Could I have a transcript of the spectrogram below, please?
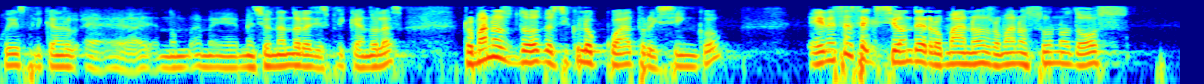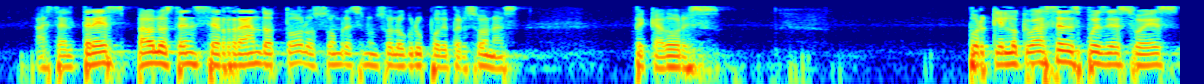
voy explicando, eh, eh, mencionándolas y explicándolas. Romanos 2, versículo 4 y 5. En esta sección de Romanos, Romanos 1, 2 hasta el 3, Pablo está encerrando a todos los hombres en un solo grupo de personas, pecadores. Porque lo que va a hacer después de eso es,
